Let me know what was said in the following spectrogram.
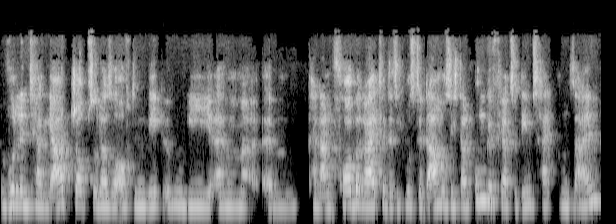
Volontariatjobs oder so auf dem Weg irgendwie, ähm, ähm, keine Ahnung, vorbereitet. Also ich wusste, da muss ich dann ungefähr zu dem Zeitpunkt sein.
